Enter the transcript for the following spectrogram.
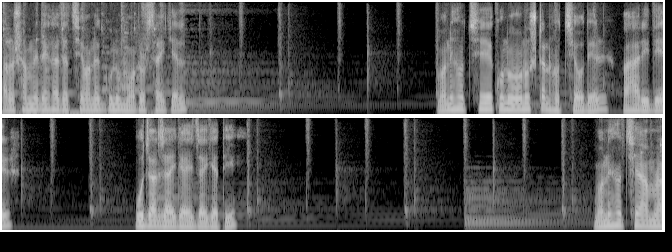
আরও সামনে দেখা যাচ্ছে অনেকগুলো মোটর সাইকেল মনে হচ্ছে কোনো অনুষ্ঠান হচ্ছে ওদের, পাহাড়িদের। পূজার জায়গায় জায়গাটি। মনে হচ্ছে আমরা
